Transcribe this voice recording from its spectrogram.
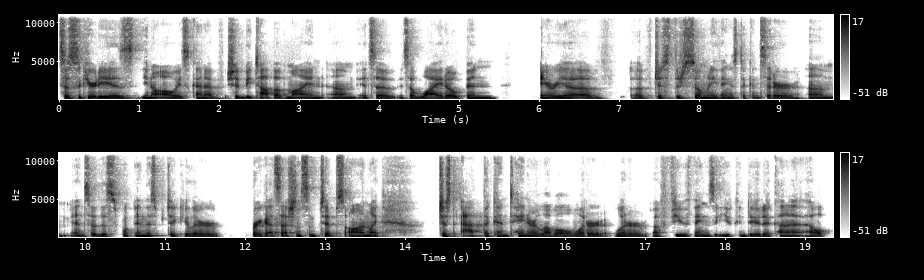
so security is, you know, always kind of should be top of mind. Um, it's a, it's a wide open area of, of just, there's so many things to consider. Um, and so this, in this particular breakout session, some tips on like, just at the container level, what are, what are a few things that you can do to kind of help,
